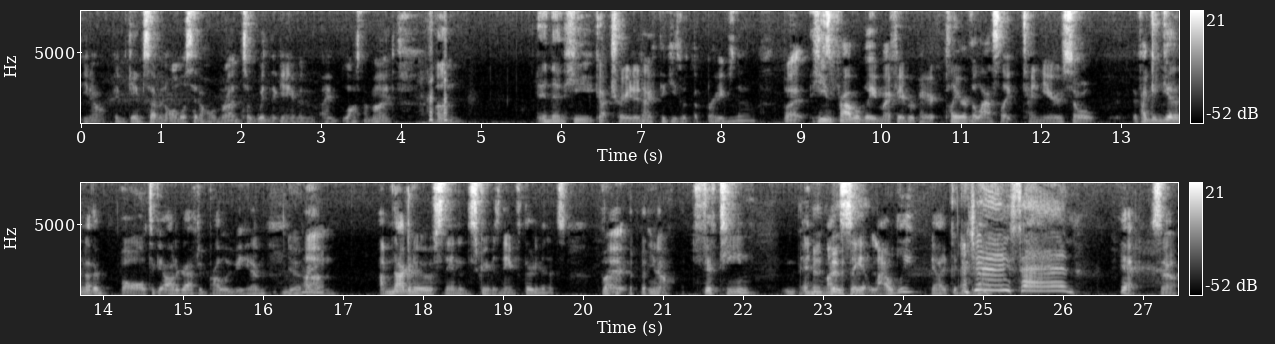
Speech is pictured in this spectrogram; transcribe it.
you know in Game Seven almost hit a home run to win the game, and I lost my mind. Um, and then he got traded. I think he's with the Braves now, but he's probably my favorite player, player of the last like 10 years. So if I could get another ball to get autographed, it'd probably be him. Yeah. Um, I'm not going to stand and scream his name for 30 minutes, but you know, 15 and might say it loudly. Yeah, I could do that. Jason. Yeah, so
